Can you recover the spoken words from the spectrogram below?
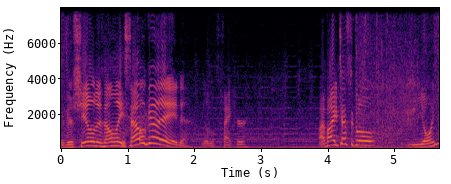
If your shield is only so good, you little fecker. Bye bye, testicle. Yoink.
